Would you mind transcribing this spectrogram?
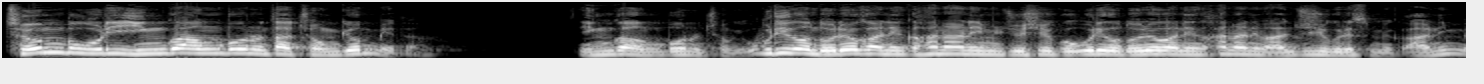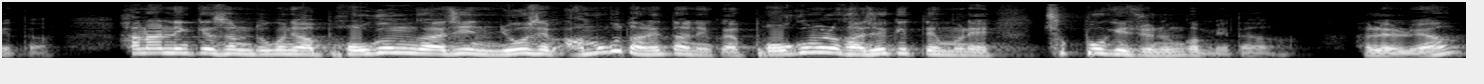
전부 우리 인과응보는 다 종교입니다. 인과응보는 종교. 우리가 노력하니까 하나님이 주시고 우리가 노력하니까 하나님 안 주시고 그랬습니까? 아닙니다. 하나님께서는 누구냐? 복음 가진 요셉 아무것도 안 했다니까요. 복음을 가졌기 때문에 축복해 주는 겁니다. 할렐루야.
